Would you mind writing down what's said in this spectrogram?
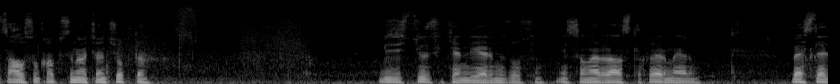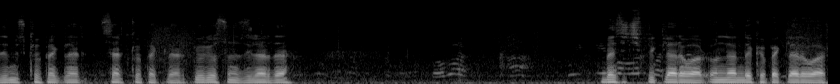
Sağ olsun kapısını açan çok da. Biz istiyoruz ki kendi yerimiz olsun. İnsanlara rahatsızlık vermeyelim. Beslediğimiz köpekler sert köpekler. Görüyorsunuz ileride besi çiftlikleri var. Önlerinde köpekleri var.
